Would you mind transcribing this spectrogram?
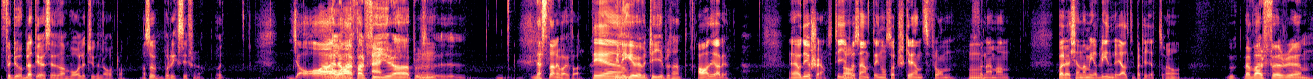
fördubblat er sedan valet 2018. Alltså på rikssiffrorna. Ja, eller i alla fall fyra mm. Nästan i varje fall. Det... Ni ligger över 10 procent. Ja, det gör vi. Eh, och det är skönt. 10 procent ja. är någon sorts gräns från mm. för när man börjar känna medvind rejält i partiet. Så. Ja. Men varför, ehm,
